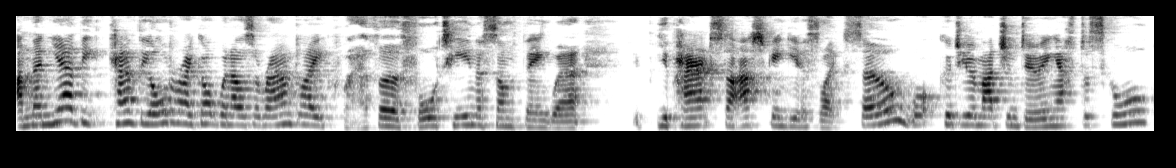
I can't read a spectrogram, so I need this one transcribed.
And then, yeah, the kind of the older I got when I was around like whatever, 14 or something, where your parents start asking you, it's like, so what could you imagine doing after school?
